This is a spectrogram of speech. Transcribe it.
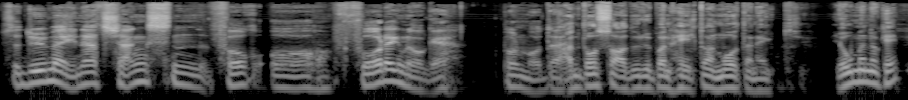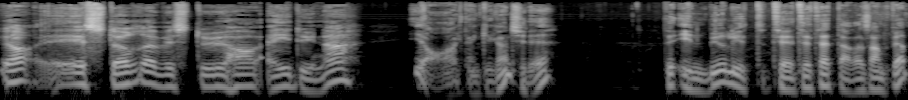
Så du mener at sjansen for å få deg noe, på en måte, Ja, da sa du det på en helt annen måte enn jeg Jo, men OK. ja, er større hvis du har ei dyne? Ja, jeg tenker kanskje det. Det innbyr litt til, til tettere samkvem.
